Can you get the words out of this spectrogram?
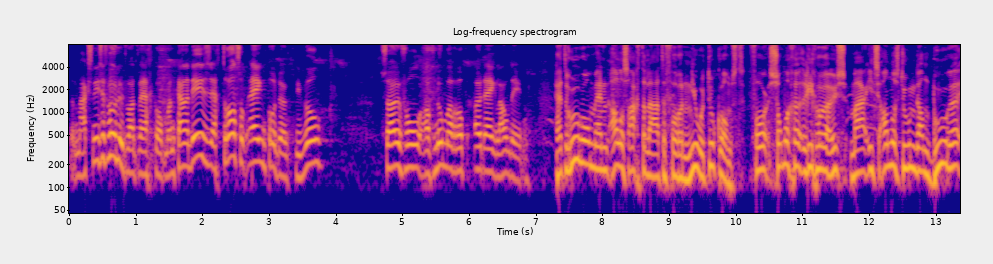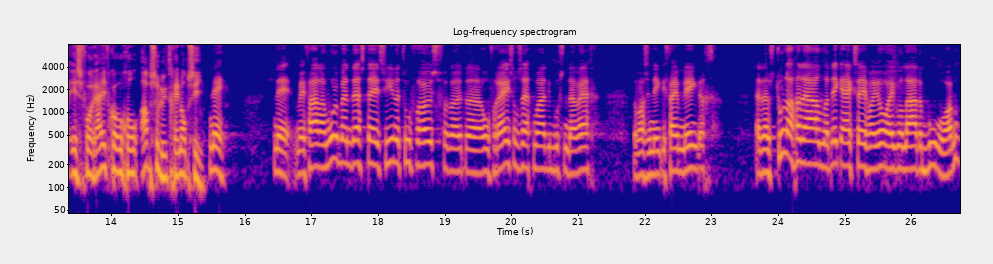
Dat maakt ze niet zoveel uit wat wegkomt. Maar een Canadees is echt trots op eigen product. Die wil zuivel of noem maar op uit land eten. Het roer om en alles achterlaten voor een nieuwe toekomst. Voor sommigen rigoureus, maar iets anders doen dan boeren is voor Rijfkogel absoluut geen optie. Nee. Nee, mijn vader en moeder zijn destijds hier naartoe verhuisd vanuit uh, Overijssel, zeg maar. Die moesten daar weg. Dat was in 1995. En dat hebben ze toen al gedaan, omdat ik eigenlijk zei van, joh, ik wil later boer worden.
